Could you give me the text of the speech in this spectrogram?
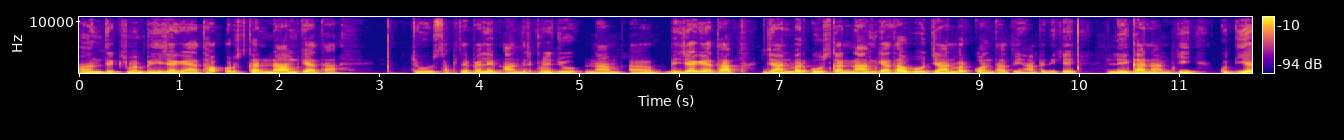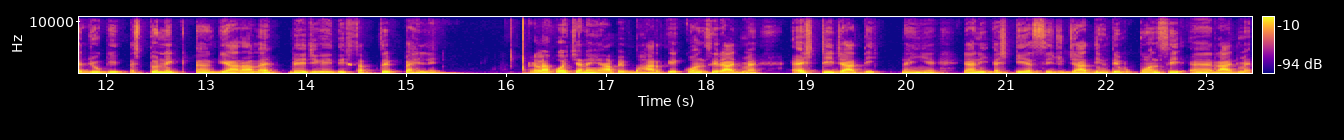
अंतरिक्ष में भेजा गया था और उसका नाम क्या था? जो सबसे पहले अंतरिक्ष में जो नाम भेजा गया था, जानवर को उसका नाम क्या था? वो जानवर कौन था? तो यहाँ पे देखिए, लेका नाम की कुतिया जो कि स्तुनिक ग्यारह में भेजी गई थी सबसे पहले। अगला क्वेश्चन है, यहाँ पे भारत के कौन से राज्य में एसटी जाति नहीं है? यानी एस टी एस सी जो जाति होती है, वो कौन सी राज्य में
